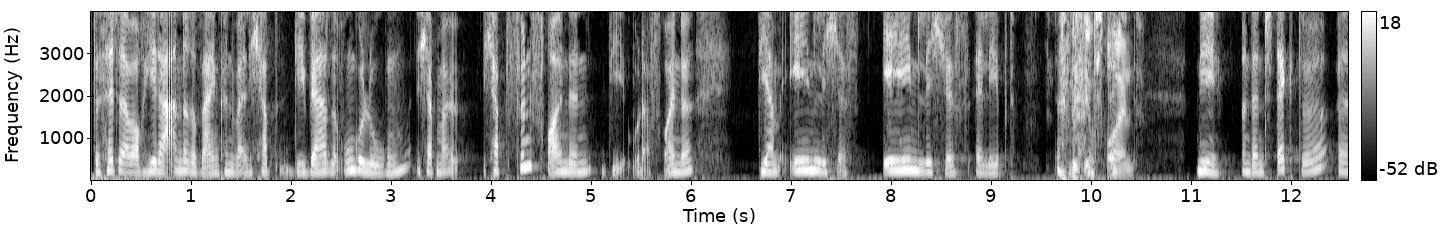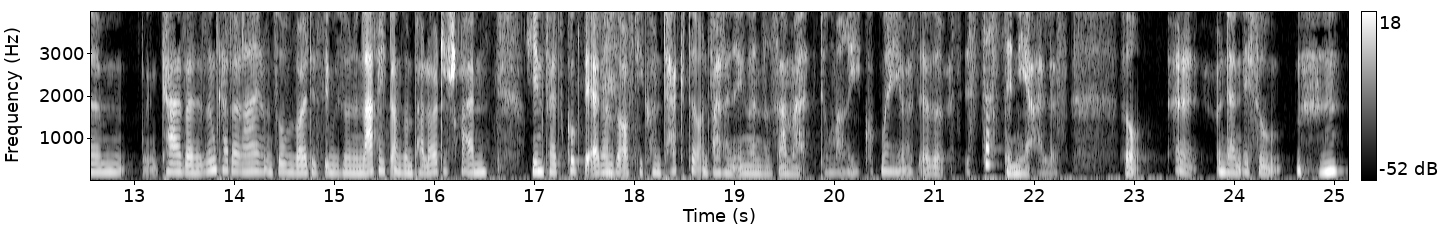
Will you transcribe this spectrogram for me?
das hätte aber auch jeder andere sein können, weil ich habe diverse ungelogen. Ich habe mal, ich habe fünf Freundinnen, die oder Freunde, die haben ähnliches, ähnliches erlebt. Mit ihrem Freund. Nee, und dann steckte ähm, Karl seine SIM-Karte rein und so und wollte jetzt irgendwie so eine Nachricht an so ein paar Leute schreiben. Jedenfalls guckte er dann so auf die Kontakte und war dann irgendwann so, sag mal, du Marie, guck mal hier, was, also, was ist das denn hier alles? So, und dann ich so, mhm. und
